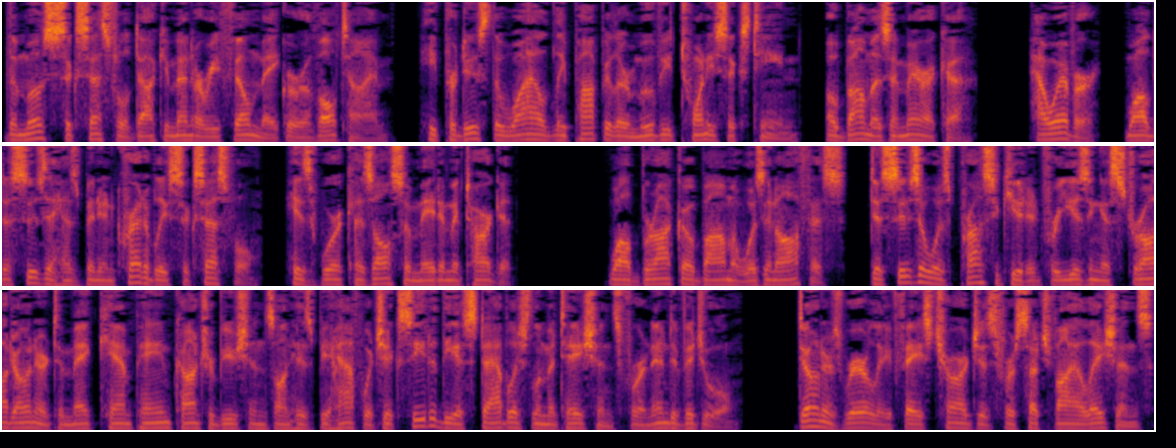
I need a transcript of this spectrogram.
The most successful documentary filmmaker of all time, he produced the wildly popular movie 2016, Obama's America. However, while D'Souza has been incredibly successful, his work has also made him a target. While Barack Obama was in office, D'Souza was prosecuted for using a straw donor to make campaign contributions on his behalf which exceeded the established limitations for an individual. Donors rarely face charges for such violations,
